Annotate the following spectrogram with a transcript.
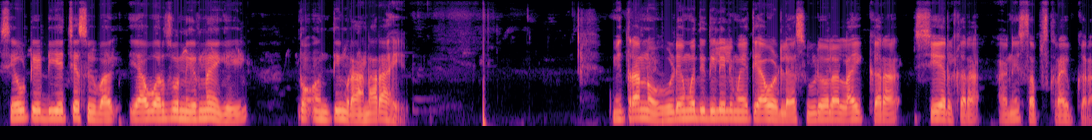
शेवटी डी एच एस विभाग यावर जो निर्णय घेईल तो अंतिम राहणार आहे. मित्रांनो व्हिडिओमध्ये दिलेली माहिती आवडल्यास व्हिडिओला लाईक करा शेअर करा आणि सबस्क्राईब करा.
